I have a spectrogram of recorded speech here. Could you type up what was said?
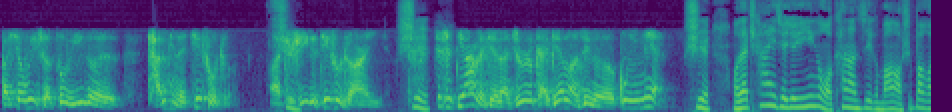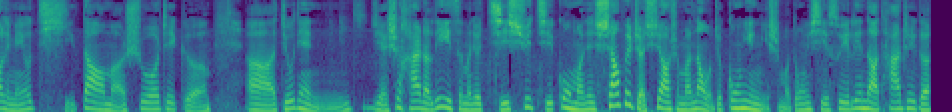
把消费者作为一个产品的接受者。啊，只是一个接受者而已。是，这是第二个阶段，就是改变了这个供应链。是，我再插一句，就因为我看到这个毛老师报告里面有提到嘛，说这个呃九点也是海尔的例子嘛，就急需急供嘛，就消费者需要什么，那我就供应你什么东西，所以令到它这个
